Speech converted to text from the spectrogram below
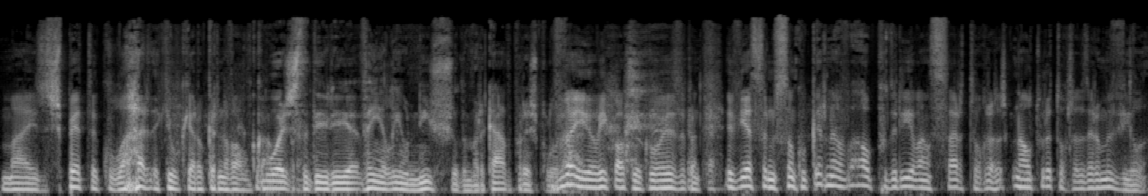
mais espetacular daquilo que era o Carnaval local. Como hoje se diria, vem ali um nicho de mercado para explorar. Veio ali qualquer coisa. Pronto. Havia essa noção que o Carnaval poderia lançar Torres Vedras. Na altura, Torres Vedras era uma vila.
